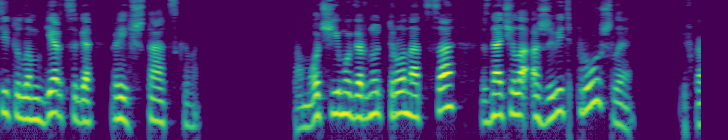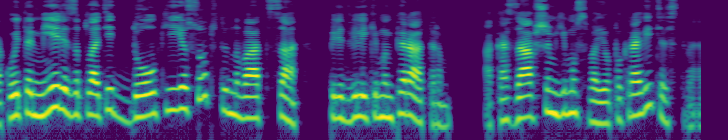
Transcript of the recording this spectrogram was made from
титулом герцога Рейхштадтского. Помочь ему вернуть трон отца значило оживить прошлое, и в какой-то мере заплатить долг ее собственного отца перед великим императором, оказавшим ему свое покровительство.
